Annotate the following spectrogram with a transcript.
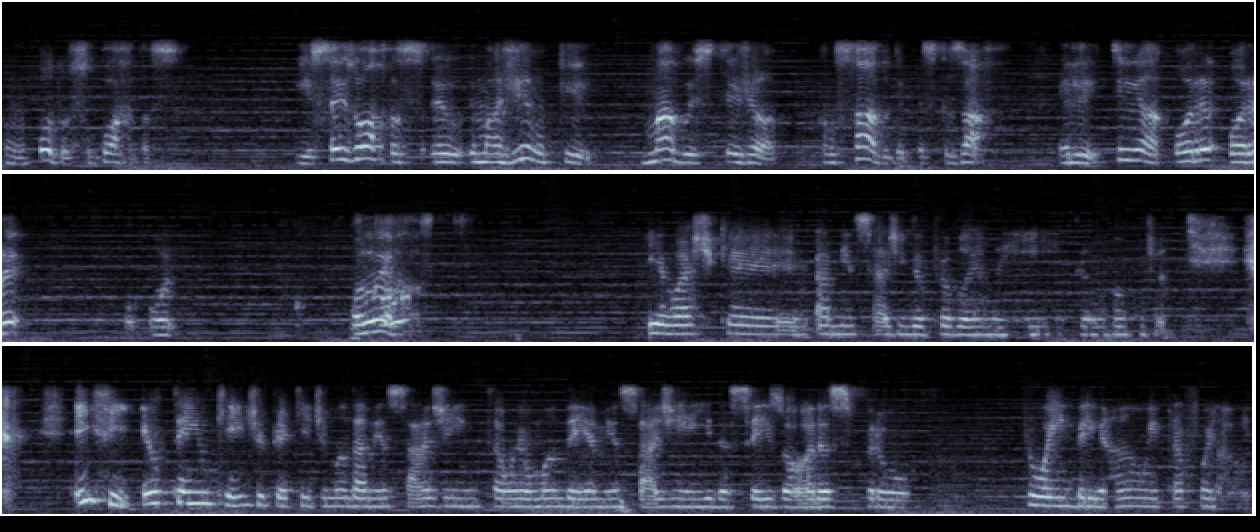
com todos os guardas. E seis horas, eu imagino que o mago esteja cansado de pesquisar. Ele tinha ore, orelhas. Eu acho que é- a mensagem deu problema aí, então vamos continuar. Enfim, eu tenho um cantrip aqui de mandar mensagem, então eu mandei a mensagem aí das 6 horas pro, pro embrião e pra folhinha.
